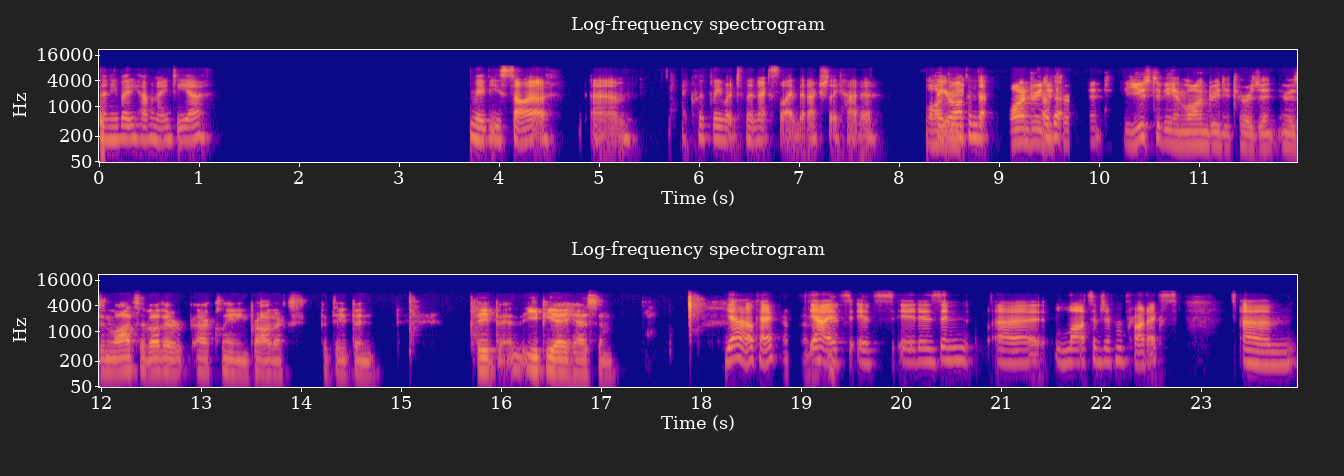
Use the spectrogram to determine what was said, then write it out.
Does anybody have an idea? Maybe you saw, um, I quickly went to the next slide that actually had a, but you're Laundry, welcome to, laundry Okay. detergent. It used to be in laundry detergent. It was in lots of other uh, cleaning products, but they've been the EPA has some. Yeah, okay. Yeah, it's it's it is in uh lots of different products. Um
